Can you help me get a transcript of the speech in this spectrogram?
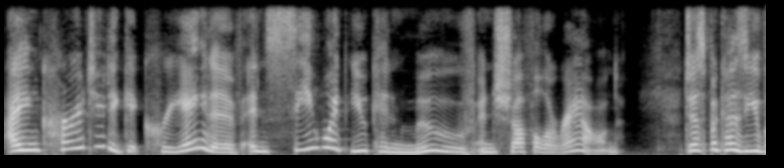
I encourage you to get creative and see what you can move and shuffle around. Just because you've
